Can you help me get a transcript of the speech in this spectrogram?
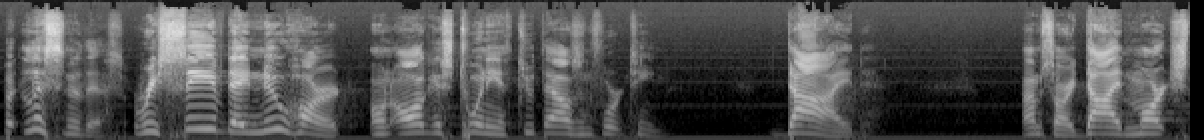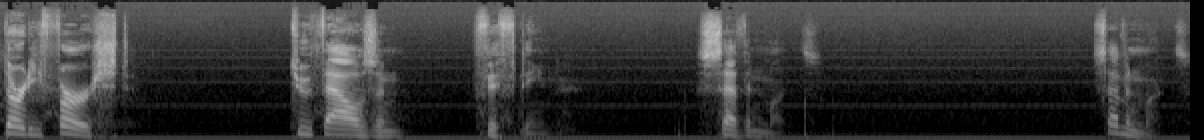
But listen to this received a new heart on August 20th, 2014, died I'm sorry, died March 31st, 2015. Seven months. Seven months.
